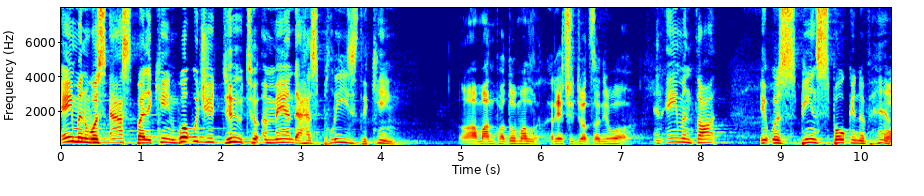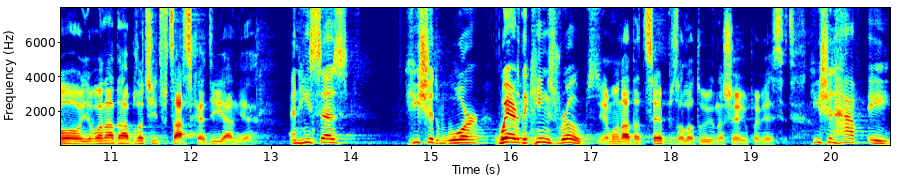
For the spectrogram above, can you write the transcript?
Amon was asked by the king, What would you do to a man that has pleased the king? Аман подумал, речь идет за него. And Amon thought it was being spoken of him. О, его надо облачить в царское деяние. And he says he should wear, wear the king's robes. Ему надо цепь золотую на шею повесить. He should have a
